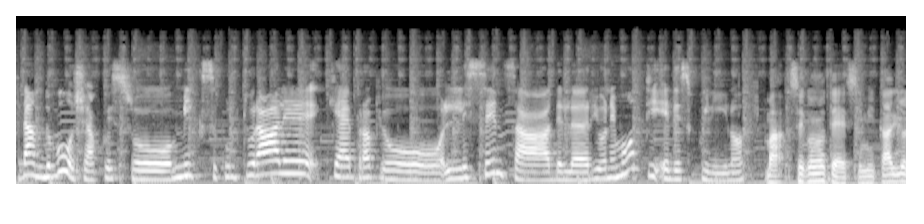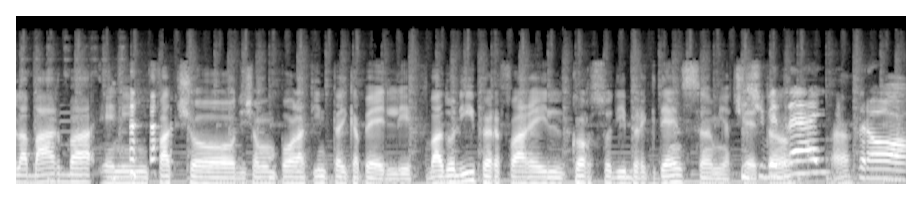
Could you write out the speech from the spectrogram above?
dando voce a questo mix culturale che è proprio l'essenza del Rione Monti ed Esquilino. Ma secondo te, se mi taglio la barba e mi faccio, diciamo, un po' la tinta ai capelli, vado lì per fare il corso di breakdance, mi Ci, ci accettano? vedrei, Eh? però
